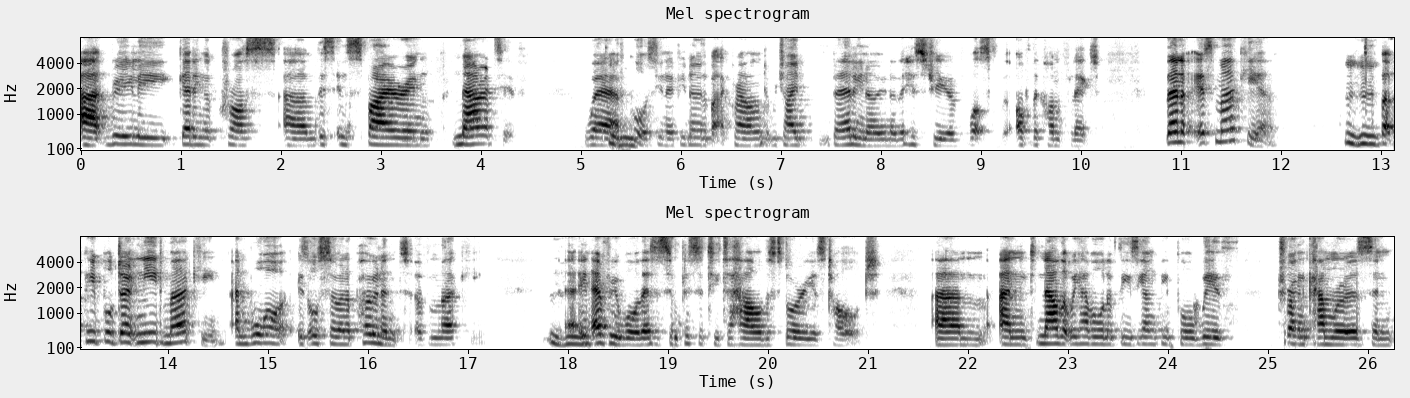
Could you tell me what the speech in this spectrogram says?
at really getting across um, this inspiring narrative. Where, of course, you know, if you know the background, which I barely know, you know, the history of what's of the conflict, then it's murkier. Mhm, But people don't need murky, and war is also an opponent of murky mhm. in every war there's a simplicity to how the story is told um, and now that we have all of these young people with drone cameras and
